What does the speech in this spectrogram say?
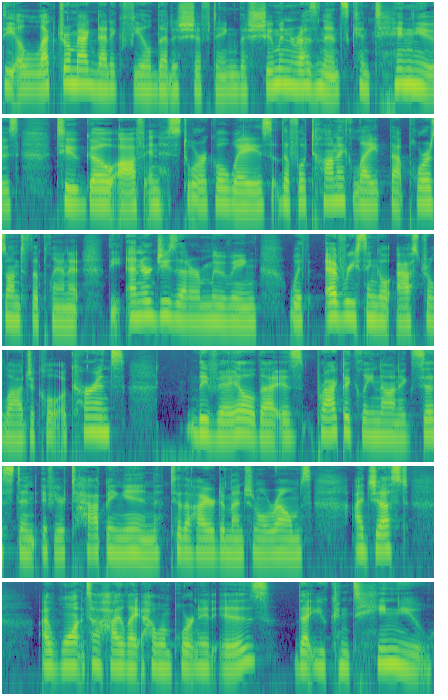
the electromagnetic field that is shifting, the Schumann resonance continues to go off in historical ways. The photonic light that pours onto the planet, the energies that are moving with every single astrological occurrence, the veil that is practically non existent if you're tapping in to the higher dimensional realms. I just, I want to highlight how important it is that you continue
